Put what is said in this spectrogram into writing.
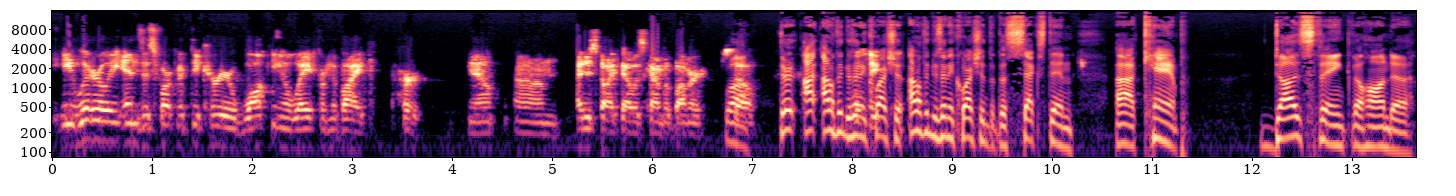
he literally ends his 450 career walking away from the bike hurt. You know, um, I just felt like that was kind of a bummer. Wow. There, I, I don't think there's any question. I don't think there's any question that the Sexton uh, camp does think the Honda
